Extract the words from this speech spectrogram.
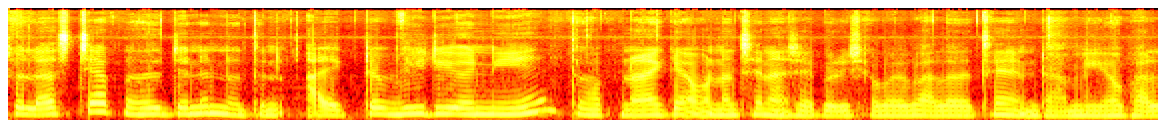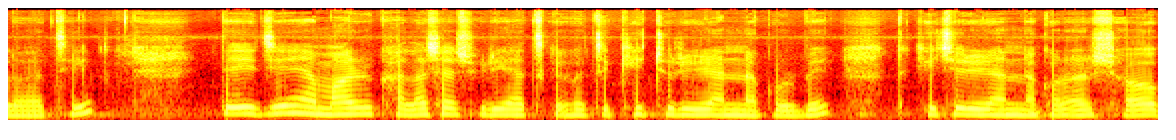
চলে আসছে আপনাদের জন্য নতুন আরেকটা ভিডিও নিয়ে। তো আপনারা কেমন আছেন? আশা করি সবাই ভালো আছেন and আমিও ভালো আছি। তো এই যে আমার খালা শাশুড়ি আজকে হচ্ছে খিচুড়ি রান্না করবে। তো খিচুড়ি রান্না করার সব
